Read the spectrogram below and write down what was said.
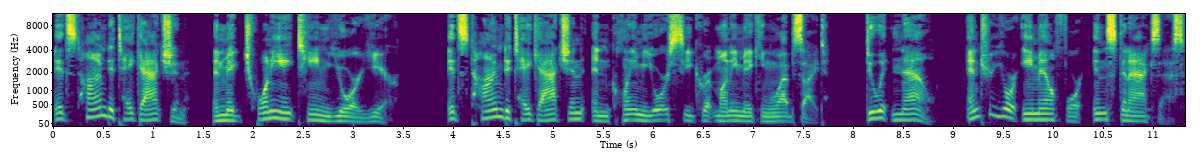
It's time to take action and make 2018 your year. It's time to take action and claim your secret money making website. Do it now. Enter your email for instant access.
